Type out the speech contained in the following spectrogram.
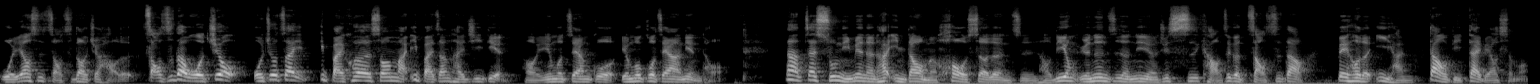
我要是早知道就好了，早知道我就我就在一百块的时候买一百张台积电。哦，有没有这样过？有没有过这样的念头？那在书里面呢，它引导我们后设认知，好，利用原认知的力量去思考这个早知道背后的意涵到底代表什么？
